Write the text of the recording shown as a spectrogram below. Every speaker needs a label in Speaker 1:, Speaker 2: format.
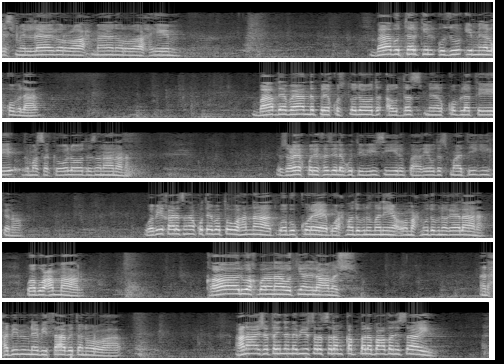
Speaker 1: بسم الله الرحمن الرحيم. باب ترك الوضوء من القبلة. باب د بیان د پرې قستلو أو دس من القبلة د مسکولو د زنانه نه یو سړی خپل خزي لګوتی ویسی په هغه أو د سماتيږي کنه وبي قال سنا قتيبة وهنات وابو كريب وأحمد بن منيع ومحمود بن غيلان. وابو عمار. قالوا أخبرنا وكيان الأعمش عن حبيب بن أبي ثابت نورها. عن عائشة إن النبي صلى الله عليه وسلم قبل بعض نسائه.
